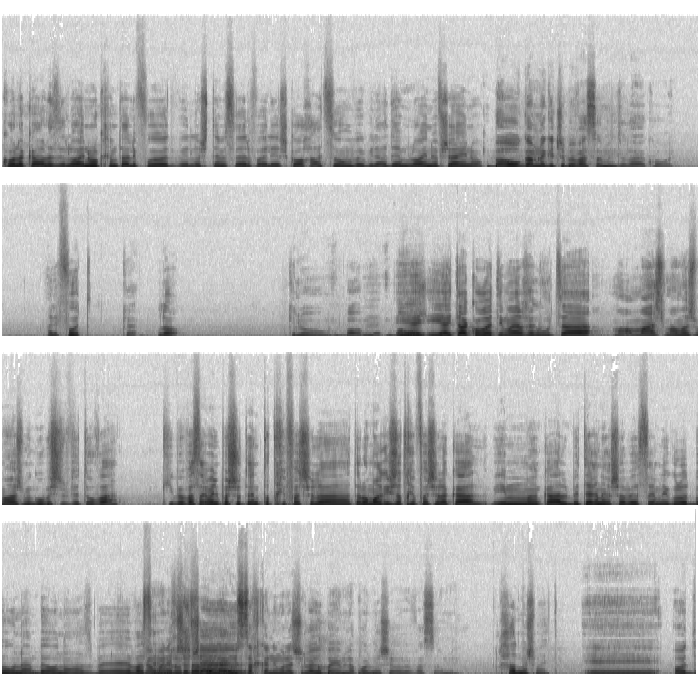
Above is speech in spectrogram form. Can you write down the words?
כל הקהל הזה לא היינו לוקחים את האליפויות, ול-12,000 האלה יש כוח עצום, ובלעדיהם לא היינו איפה שהיינו. ברור גם נגיד שבווסרמיל זה לא היה קורה. אליפות? כן. לא. כאילו, בוא- ברור... היא, היא הייתה קורית אם היה לך קבוצה ממש ממש ממש מגובשת וטובה, כי בווסרמיל פשוט אין את הדחיפה של ה... אתה לא מרגיש את הדחיפה של הקהל. אם הקהל בטרנר שווה 20 נקודות בעונה, בעונה אז גם בווסרמיל אני הוא חושב שווה... שהיו שחקנים אולי שלא היו באים להפועל באר שבע בווסרמיל. חד משמעית. אה, עוד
